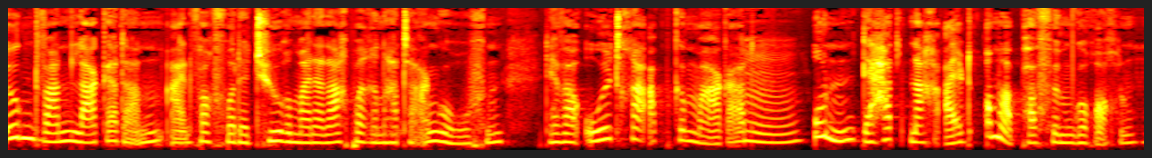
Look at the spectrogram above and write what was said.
Irgendwann lag er dann einfach vor der Türe meiner Nachbarin, hatte angerufen. Der war ultra abgemagert mhm. und der hat nach Alt-Oma-Parfüm gerochen.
